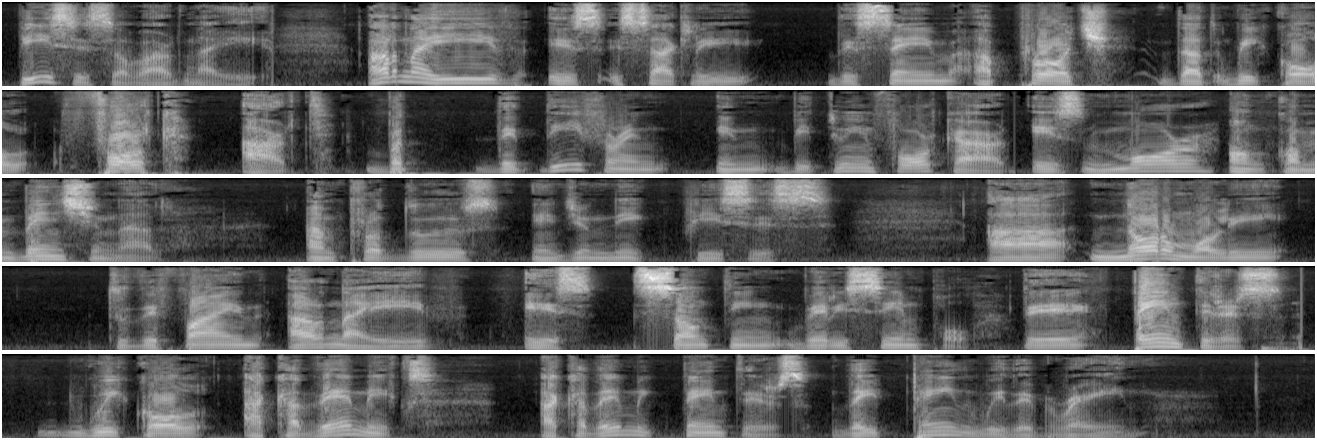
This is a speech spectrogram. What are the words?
pieces of art naive. Art naive is exactly the same approach that we call folk art, but the difference in between four art is more unconventional and produce in unique pieces. Uh, normally, to define art naive is something very simple. The painters we call academics, academic painters, they paint with the brain.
